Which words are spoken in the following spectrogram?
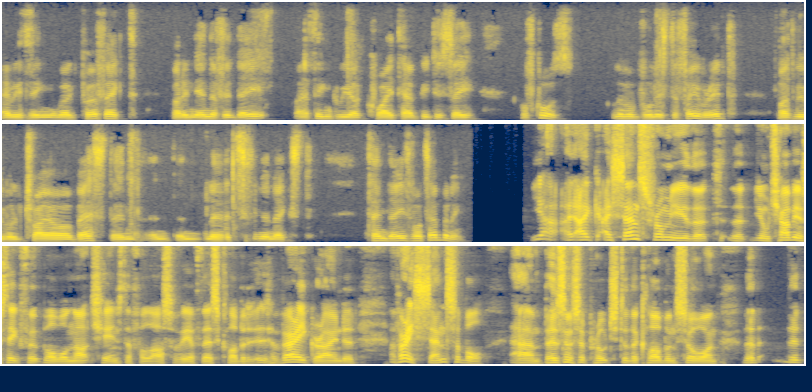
everything worked perfect. But in the end of the day, I think we are quite happy to say, of course, Liverpool is the favourite, but we will try our best and and and let's see in the next ten days what's happening. Yeah, I, I, sense from you that, that you know Champions League football will not change the philosophy of this club. It is a very grounded, a very sensible um, business approach to the club and so on. That that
